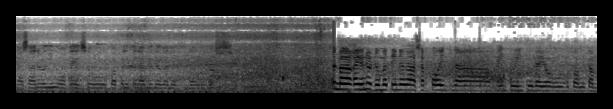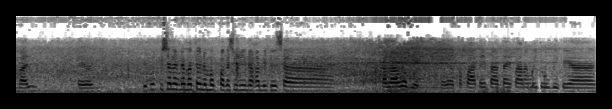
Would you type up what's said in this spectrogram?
na sana maging okay. So, papalitan namin ng, ano, ng. Ayun, mga kayo, no, dumating na nga sa point na pahinto-hinto na yung motor ni. Ayun. Nag-umpisa lang naman to na magpagasolina kami doon sa Kalawag eh. Kaya papatay-patay parang may tubig kaya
